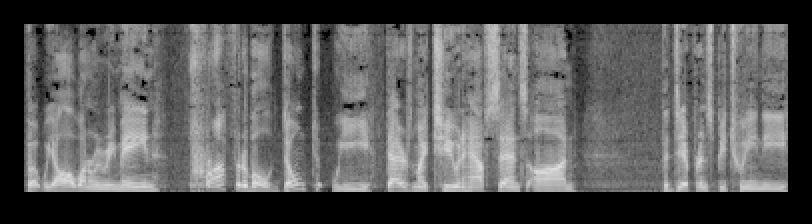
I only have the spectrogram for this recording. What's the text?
but we all want to remain profitable, don't we? There's my two and a half cents on the difference between the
